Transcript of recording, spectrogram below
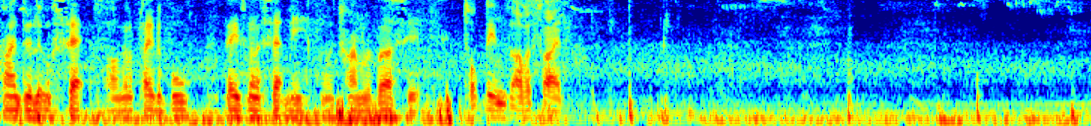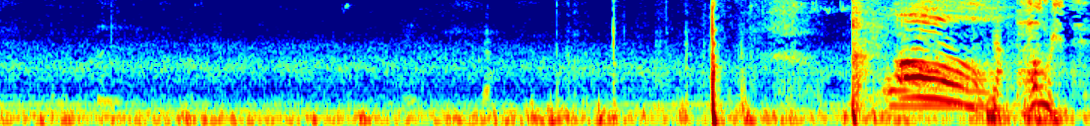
Try and do a little set. So I'm going to play the ball. Dave's going to set me. I'm going to try and reverse it. Top bin's other side. Oh, that post.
